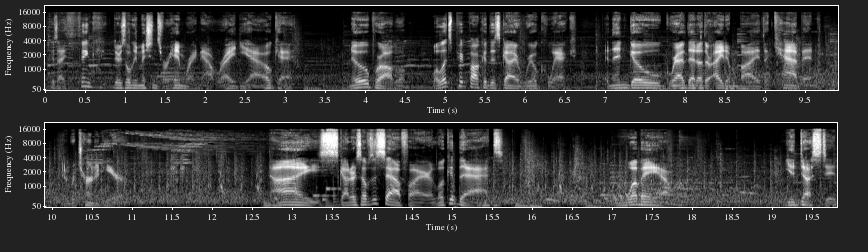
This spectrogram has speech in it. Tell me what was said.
Because I think there's only missions for him right now, right? Yeah. Okay. No problem. Well, let's pickpocket this guy real quick and then go grab that other item by the cabin and return it here. Nice. Got ourselves a sapphire. Look at that. Wabam. You dusted.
